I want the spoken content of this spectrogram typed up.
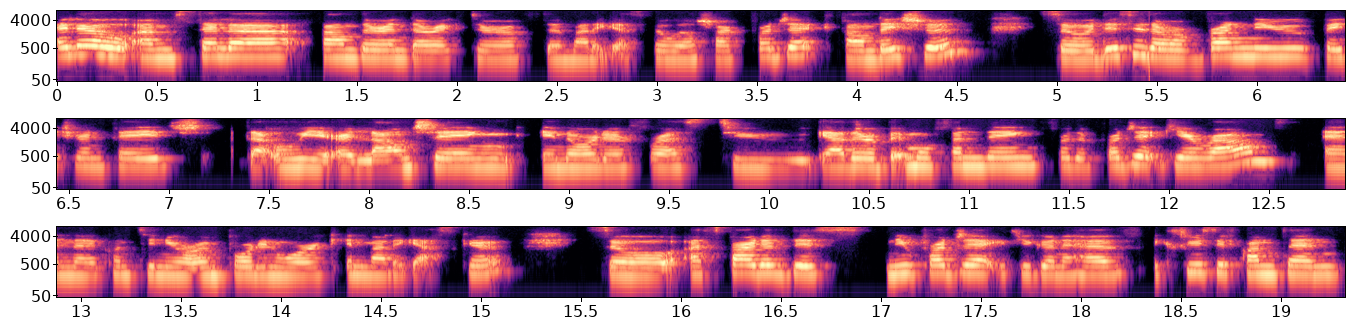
Hello, I'm Stella, founder and director of the Madagascar Whale Shark Project Foundation. So this is our brand new Patreon page that we are launching in order for us to gather a bit more funding for the project year round and uh, continue our important work in Madagascar. So as part of this new project, you're going to have exclusive content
